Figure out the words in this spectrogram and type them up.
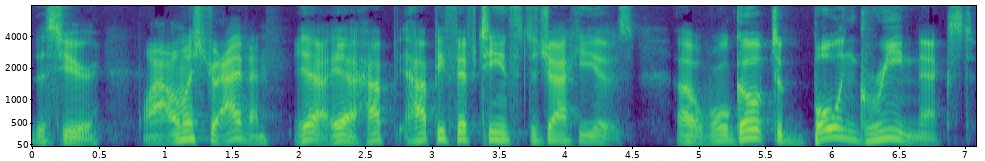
this year. Wow, almost driving. Yeah, yeah. Happy happy 15th to Jackie O's. Uh, we'll go up to Bowling Green next.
